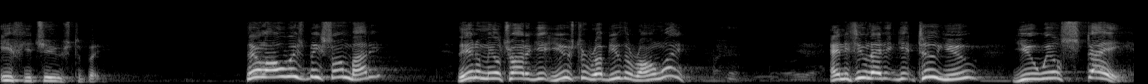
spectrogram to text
if you choose to be. There'll always be somebody. The enemy will try to get used to rub you the wrong way. And if you let it get to you, you will stay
